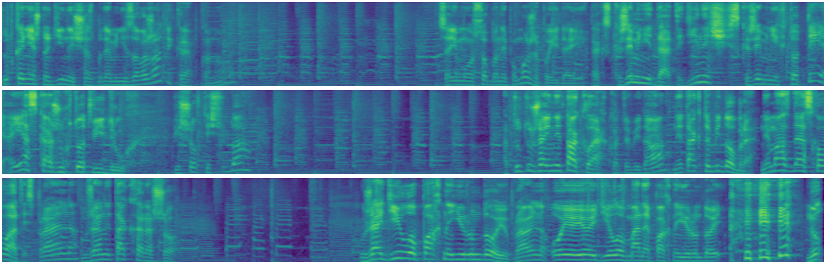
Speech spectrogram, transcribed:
Тут, звісно, Діни зараз буде мені заважати крепко, ну. Це йому особо не поможе, по ідеї. Так, скажи мені, де ти, Дінич, скажи мені, хто ти, а я скажу, хто твій друг. Пішов ти сюди. А тут уже й не так легко тобі, да? Не так тобі добре. Нема де сховатись, правильно? Уже не так хорошо. Уже діло пахне ерундою, правильно? Ой-ой-ой, діло в мене пахне ерундою. ну,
